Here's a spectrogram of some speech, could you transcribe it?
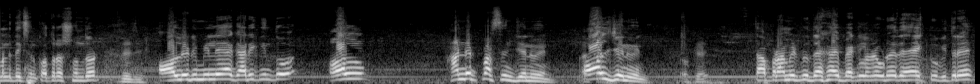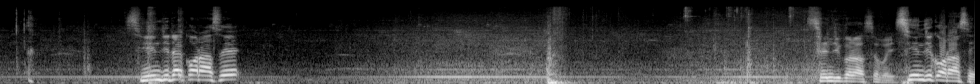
মানে দেখছেন কতটা সুন্দর? অলরেডি মিলে গাড়ি কিন্তু all hundred percent genuine all genuine okay. তারপর আমি একটু দেখাই ব্যাকলাইটে উঠে দেখাই একটু ভিতরে। সিএনজিটা করা আছে। সিএনজি করা আছে ভাই? সিএনজি করা আছে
